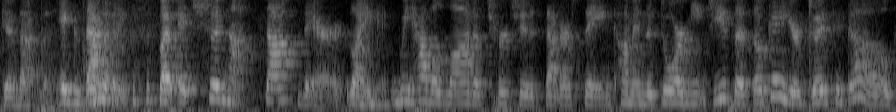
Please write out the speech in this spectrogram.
give that sentence Exactly. but it should not stop there. Like we have a lot of churches that are saying, "Come in the door, meet Jesus." Okay, you're good to go.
